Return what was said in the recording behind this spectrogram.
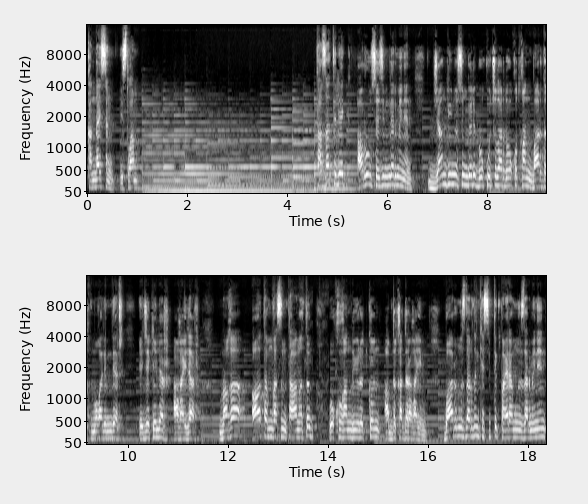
Кандайсың ислам таза тилек аруу сезимдер менен жан дүйнөсүн берип окуучуларды окуткан бардык мугалимдер эжекелер агайлар мага а тамгасын таанытып окуганды үйрөткөн абдыкадыр агайым баарыңыздардын кесиптик майрамыңыздар менен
